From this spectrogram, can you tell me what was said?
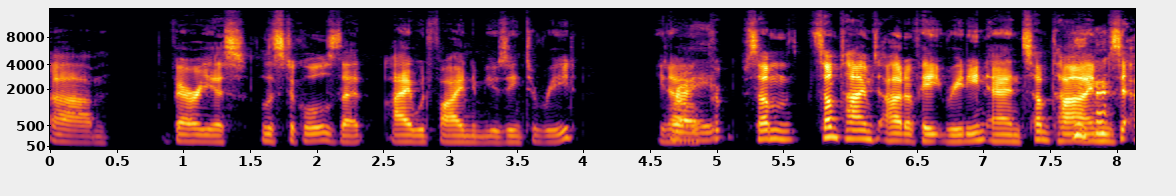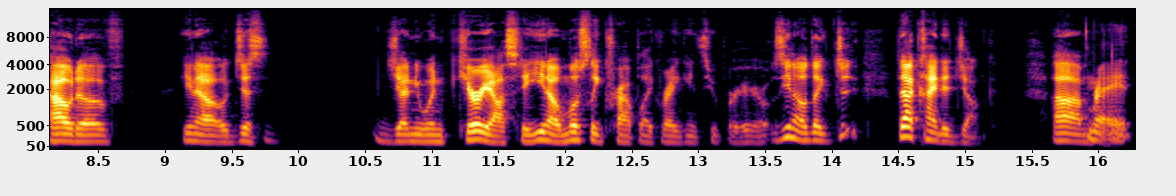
um, various listicles that I would find amusing to read. You know, right. some sometimes out of hate reading and sometimes out of you know just genuine curiosity. You know, mostly crap like ranking superheroes. You know, like j- that kind of junk. Um, right.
